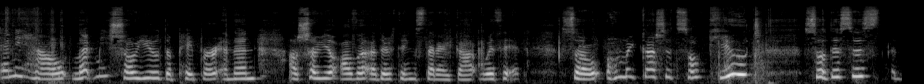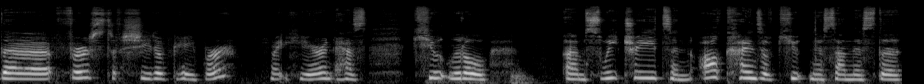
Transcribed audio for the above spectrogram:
anyhow, let me show you the paper and then I'll show you all the other things that I got with it. So, oh my gosh, it's so cute. So this is the first sheet of paper right here and it has cute little um, sweet treats and all kinds of cuteness on this. The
